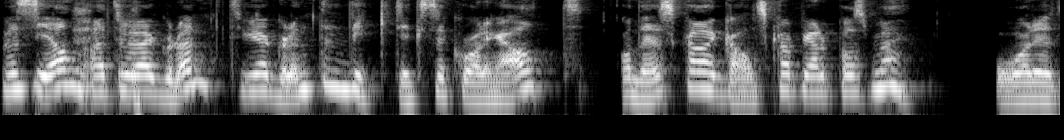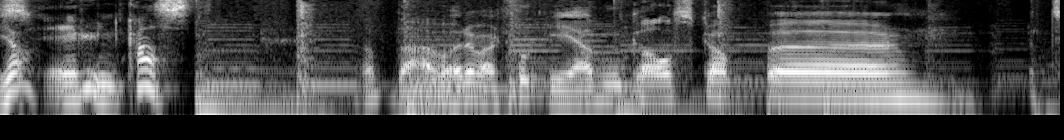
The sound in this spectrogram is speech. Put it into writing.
Men Stian, vet du hva vi har glemt? Vi har glemt den viktigste kåringa av alt, og det skal Galskap hjelpe oss med. Årets rundkast. Ja, der var det i hvert fall én galskap eh, et,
